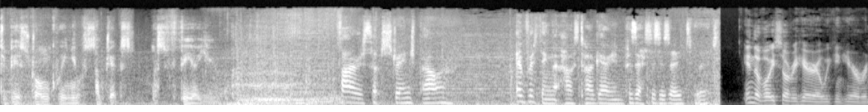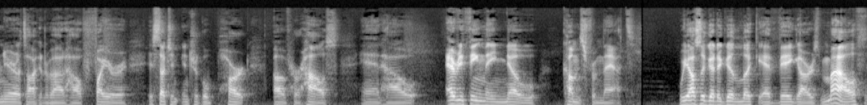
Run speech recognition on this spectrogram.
To be a strong queen, your subjects must fear you. Fire is such strange power. Everything that House Targaryen possesses is owed to it. In the voiceover here, we can hear Rhaenyra talking about how fire is such an integral part of her house and how everything they know comes from that. We also get a good look at Vhagar's mouth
